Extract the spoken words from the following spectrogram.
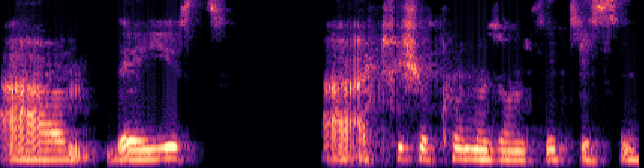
um, the yeast, uh, artificial chromosomes, etc.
